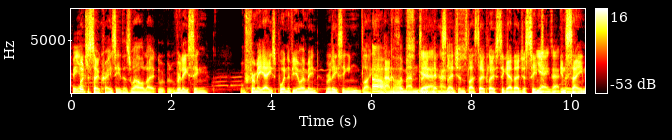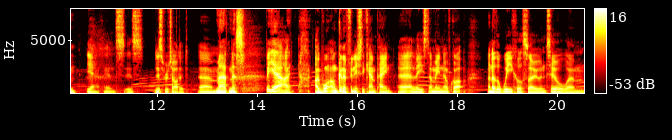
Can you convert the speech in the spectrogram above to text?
but yeah, Which is so crazy as well, like r- releasing from EA's point of view, I mean, releasing like Oh, Anthem God, and yeah, Apex and- Legends like so close together just seems Yeah, exactly. insane. yeah, it's it's just retarded. Um, Madness. But yeah, I, I want, I'm going to finish the campaign uh, at least. I mean, I've got another week or so until um,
